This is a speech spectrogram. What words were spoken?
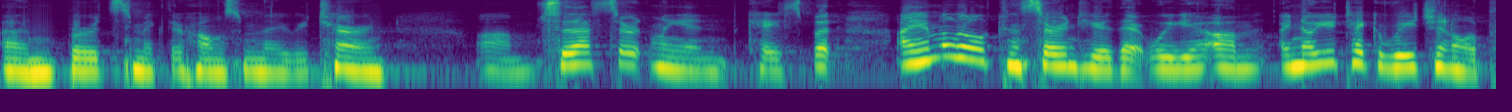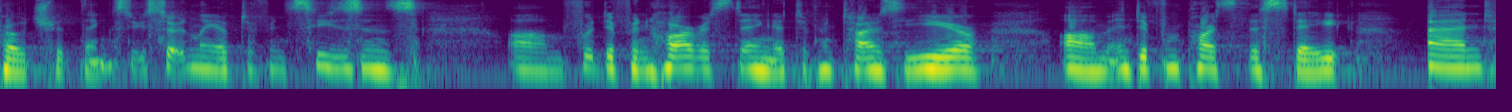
and birds to make their homes when they return. Um, So that's certainly in the case. But I am a little concerned here that we, um, I know you take a regional approach with things. You certainly have different seasons um, for different harvesting at different times of the year um, in different parts of the state. And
